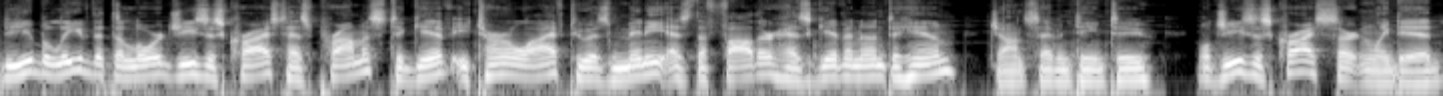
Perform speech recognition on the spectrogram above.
do you believe that the Lord Jesus Christ has promised to give eternal life to as many as the Father has given unto him? John 17, 2. Well, Jesus Christ certainly did.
